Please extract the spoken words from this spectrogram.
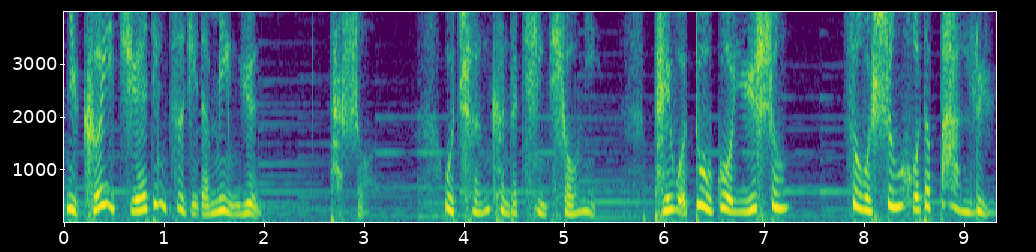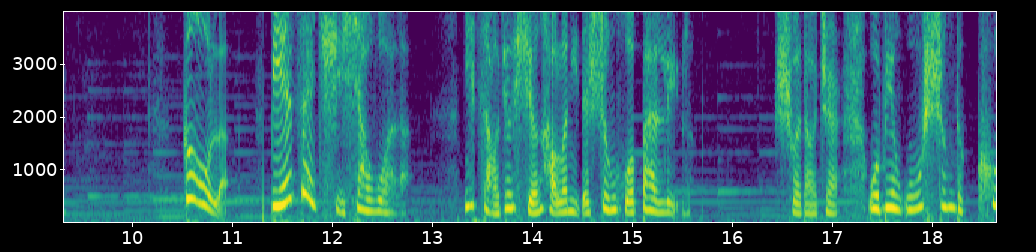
你可以决定自己的命运，他说。我诚恳的请求你，陪我度过余生，做我生活的伴侣。够了，别再取笑我了，你早就选好了你的生活伴侣了。说到这儿，我便无声的哭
